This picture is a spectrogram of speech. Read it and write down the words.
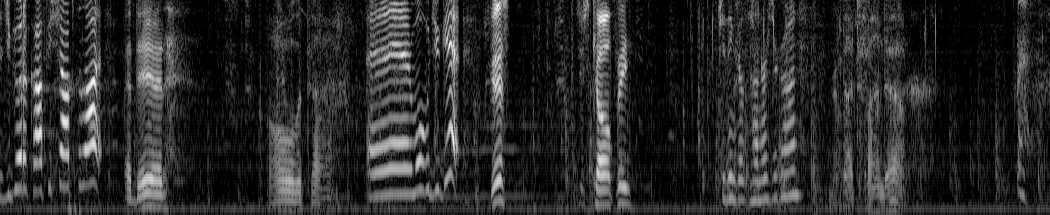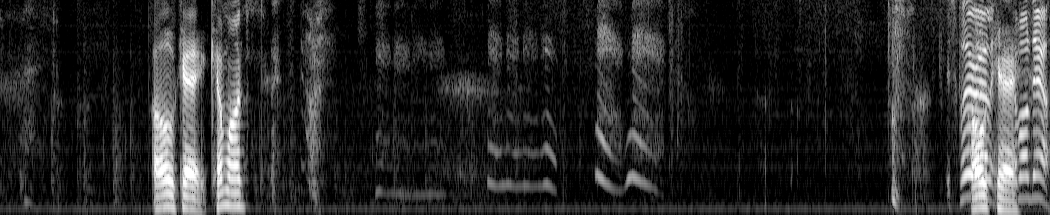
Did you go to coffee shops a lot? I did. All the time. And what would you get? Just... just coffee. Do you think those hunters are gone? We're about to find out. Okay, come on. It's clear, Ellie. Okay. Come on down.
